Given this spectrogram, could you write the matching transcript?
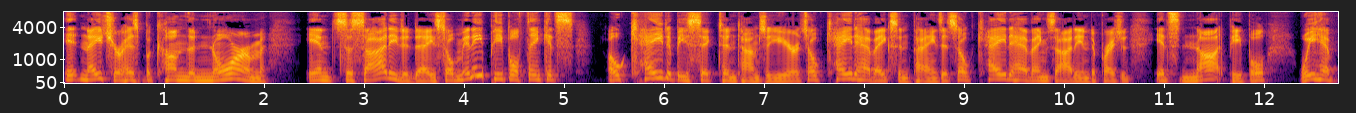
nature has become the norm in society today. So many people think it's okay to be sick 10 times a year. It's okay to have aches and pains. It's okay to have anxiety and depression. It's not, people. We have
